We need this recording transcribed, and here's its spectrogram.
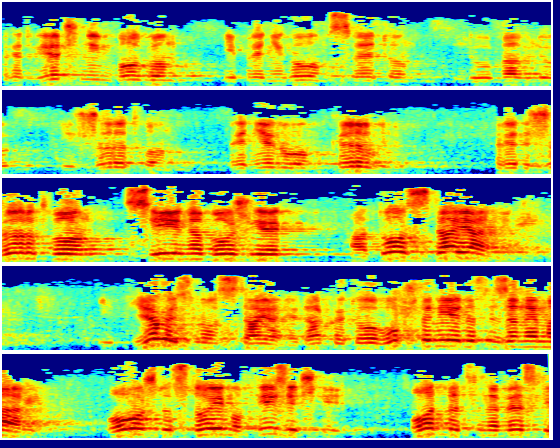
pred vječnim Bogom i pred njegovom svetom ljubavlju i žrtvom, pred njegovom krvlju, pred žrtvom Sina Božijeg, a to stajanje i tjelesno stajanje, dakle to uopšte nije da se zanemari. Ovo što stojimo fizički, Otac Nebeski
